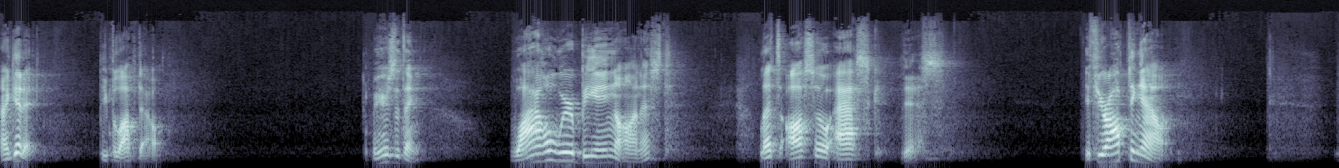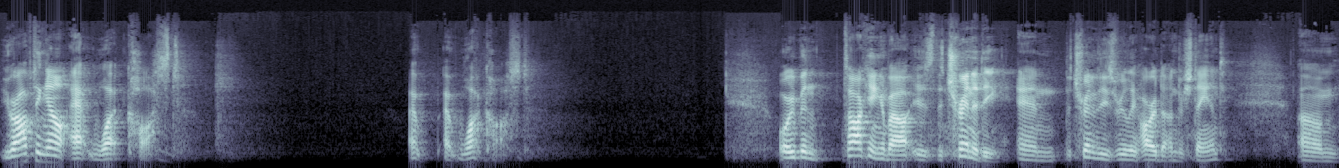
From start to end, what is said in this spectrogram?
I get it. People opt out. But here's the thing while we're being honest, let's also ask this. If you're opting out, you're opting out at what cost? At, at what cost? We've been talking about is the Trinity, and the Trinity is really hard to understand. Um,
